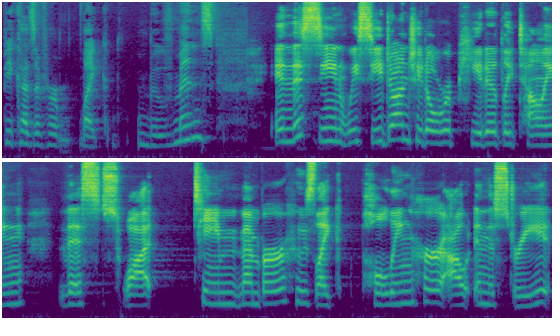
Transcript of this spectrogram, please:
because of her like movements. In this scene, we see Don Cheadle repeatedly telling this SWAT team member who's like pulling her out in the street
